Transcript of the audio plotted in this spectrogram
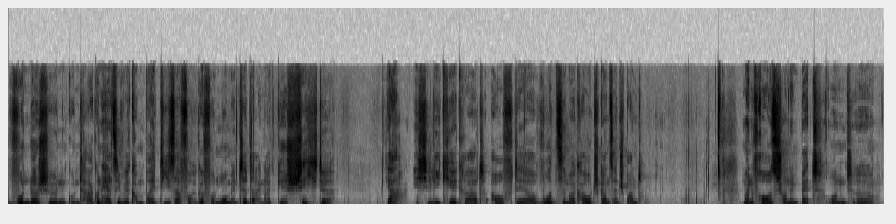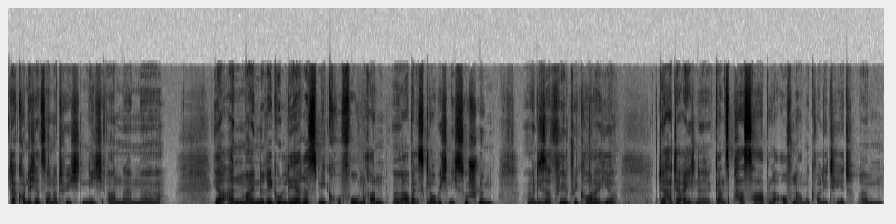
wunderschönen guten Tag und herzlich willkommen bei dieser Folge von Momente deiner Geschichte. Ja, ich liege hier gerade auf der Wohnzimmercouch, ganz entspannt. Meine Frau ist schon im Bett und äh, da konnte ich jetzt dann natürlich nicht an, ähm, äh, ja, an mein reguläres Mikrofon ran, äh, aber ist, glaube ich, nicht so schlimm. Äh, dieser Field Recorder hier, der hat ja eigentlich eine ganz passable Aufnahmequalität. Ähm,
